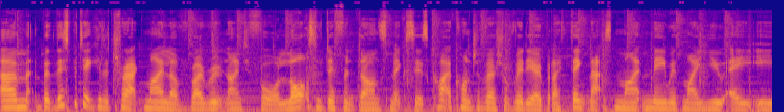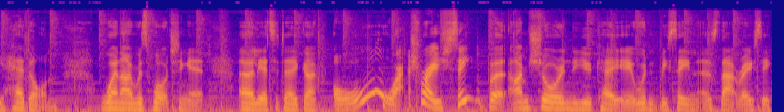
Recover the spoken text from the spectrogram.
Um, but this particular track, My Love by Route 94, lots of different dance mixes, quite a controversial video, but I think that's my, me with my UAE head on when I was watching it earlier today, going, oh, that's racy. But I'm sure in the UK it wouldn't be seen as that racy.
